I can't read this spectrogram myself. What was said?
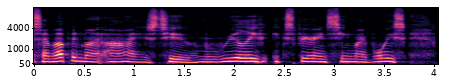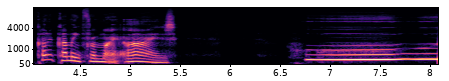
Notice I'm up in my eyes too. I'm really experiencing my voice kind of coming from my eyes. Who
